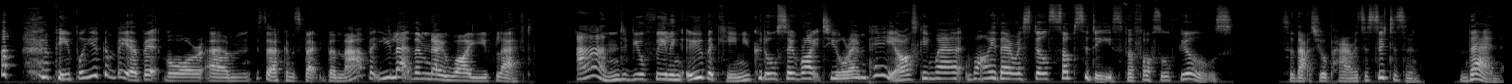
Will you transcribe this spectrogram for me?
people, you can be a bit more um, circumspect than that, but you let them know why you've left. And if you're feeling uber keen, you could also write to your MP asking where why there are still subsidies for fossil fuels. So that's your power as a citizen. Then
